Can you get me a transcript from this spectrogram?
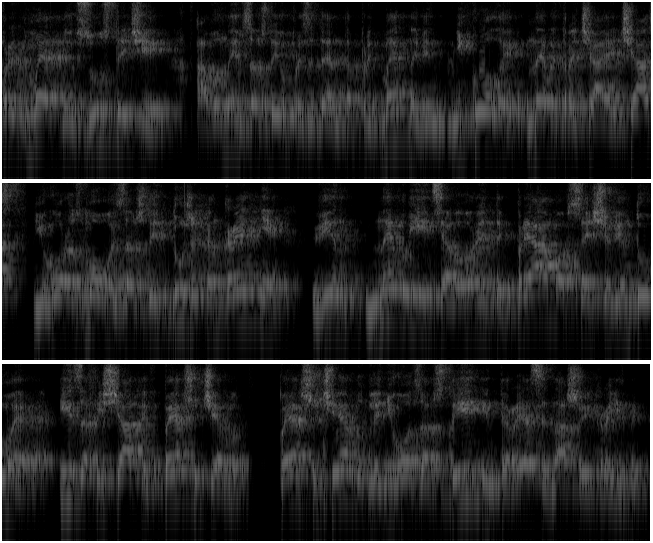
предметних зустрічей. А вони завжди у президента предметні. Він ніколи не витрачає час. Його розмови завжди дуже конкретні. Він не боїться говорити прямо все, що він думає, і захищати в першу чергу. Першу чергу для нього завжди інтереси нашої країни.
